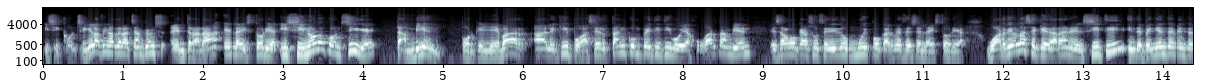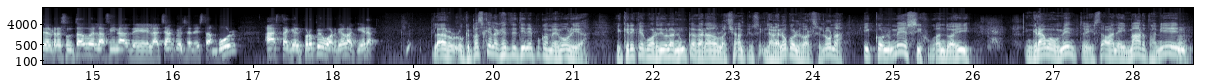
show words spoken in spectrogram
Y si consigue la final de la Champions, entrará en la historia. Y si no lo consigue, también porque llevar al equipo a ser tan competitivo y a jugar tan bien es algo que ha sucedido muy pocas veces en la historia. Guardiola se quedará en el City, independientemente del resultado en la final de la Champions en Estambul, hasta que el propio Guardiola quiera. Claro, lo que pasa es que la gente tiene poca memoria y cree que Guardiola nunca ha ganado la Champions y la ganó con el Barcelona y con Messi jugando ahí en gran momento y estaba Neymar también. Mm.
